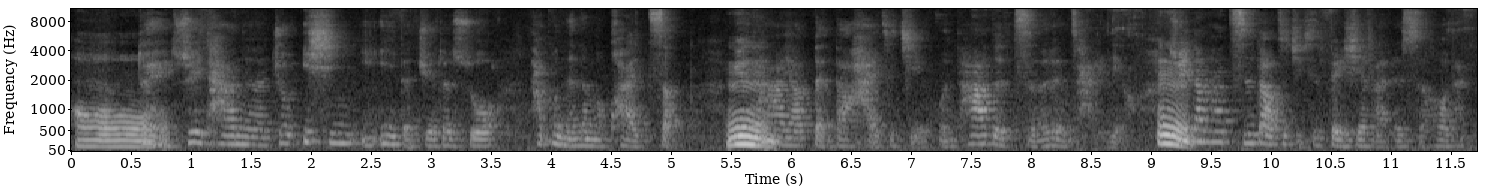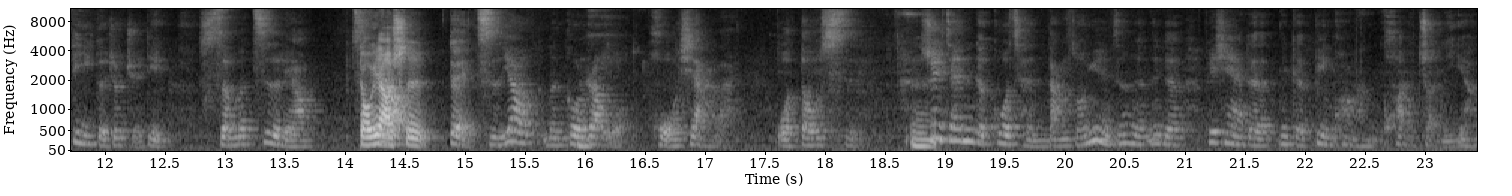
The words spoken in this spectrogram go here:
哦。对，所以她呢就一心一意的觉得说，她不能那么快走。因为她要等到孩子结婚，她的责任才了。所以当她知道自己是肺腺癌的时候，她第一个就决定什么治疗都要是。对，只要能够让我活下来，我都是。所以在那个过程当中，因为你真的那个肺腺癌的那个病况很快，转移也很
